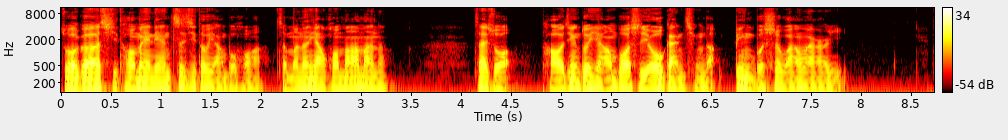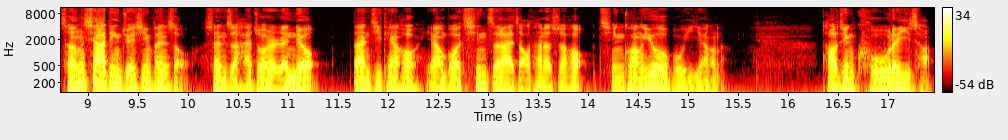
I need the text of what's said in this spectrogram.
做个洗头妹连自己都养不活，怎么能养活妈妈呢？再说，陶静对杨博是有感情的，并不是玩玩而已，曾下定决心分手，甚至还做了人流。但几天后，杨博亲自来找他的时候，情况又不一样了。陶静哭了一场，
